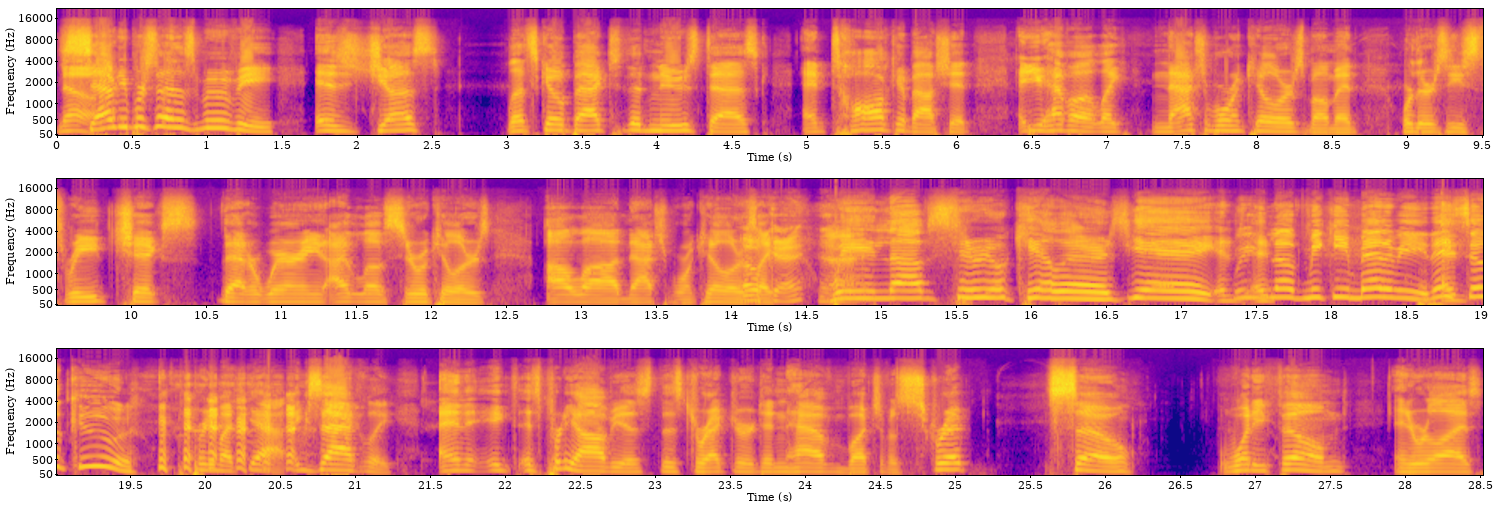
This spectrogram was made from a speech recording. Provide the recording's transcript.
No. 70% of this movie is just let's go back to the news desk and talk about shit. And you have a like natural born killers moment where there's these three chicks that are wearing I love serial killers a la natural born killers. Okay. Like, we love serial killers. Yay. And, We and love Mickey and Melody. They're and- so cool. pretty much, yeah, exactly. And it, it's pretty obvious this director didn't have much of a script. So, what he filmed, and he realized,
